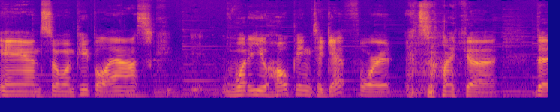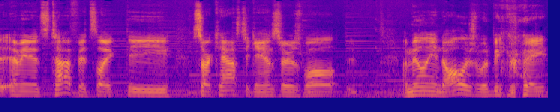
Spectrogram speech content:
And so when people ask, what are you hoping to get for it? It's like, uh, the, I mean, it's tough. It's like the sarcastic answer is, well, a million dollars would be great.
